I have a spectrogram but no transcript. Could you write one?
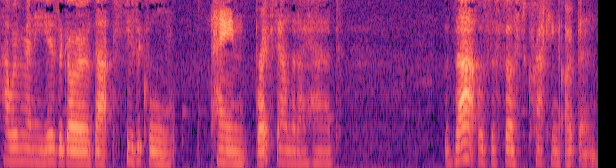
however many years ago, that physical pain breakdown that I had, that was the first cracking open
